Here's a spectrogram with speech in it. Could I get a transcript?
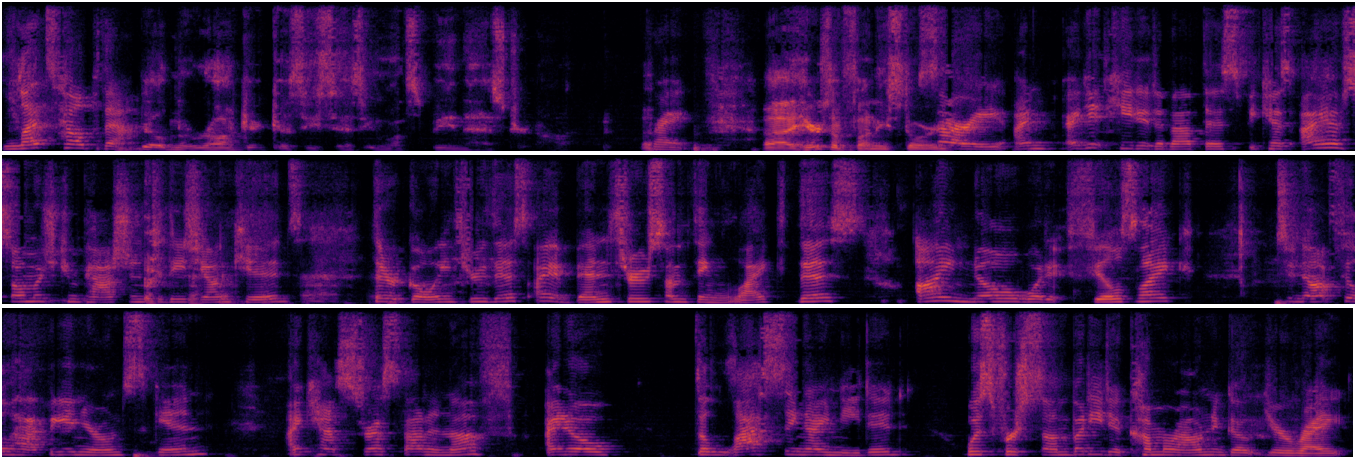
Let's help them. Building a rocket because he says he wants to be an astronaut. Right. Uh, here's a funny story. Sorry, I'm I get heated about this because I have so much compassion to these young kids that are going through this. I have been through something like this. I know what it feels like to not feel happy in your own skin. I can't stress that enough. I know the last thing I needed was for somebody to come around and go, "You're right.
